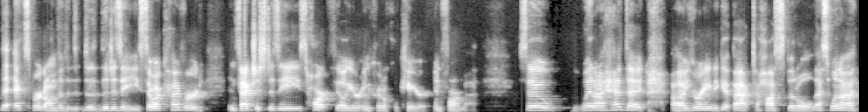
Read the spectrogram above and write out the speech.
the expert on the, the, the, disease. So I covered infectious disease, heart failure, and critical care in pharma. So when I had that uh, yearning to get back to hospital, that's when I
